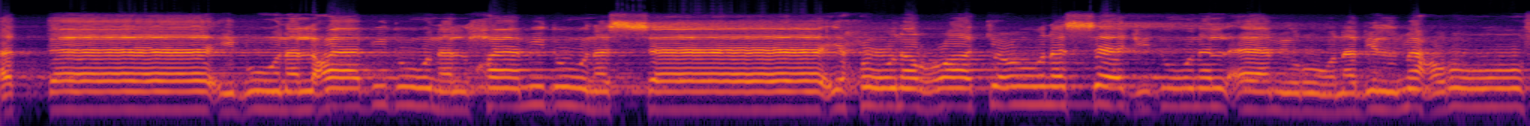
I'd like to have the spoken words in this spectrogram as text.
التائبون العابدون الحامدون السائحون الراكعون الساجدون الآمرون بالمعروف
